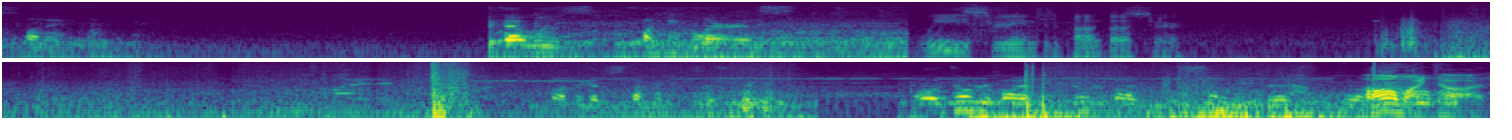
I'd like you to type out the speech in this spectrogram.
was funny. That was fucking hilarious. We streamed to Punkbuster. Spotted enemy. Fuck, I got stuck in position. Oh, don't revive me, don't revive me, son of a bitch. Oh my god.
